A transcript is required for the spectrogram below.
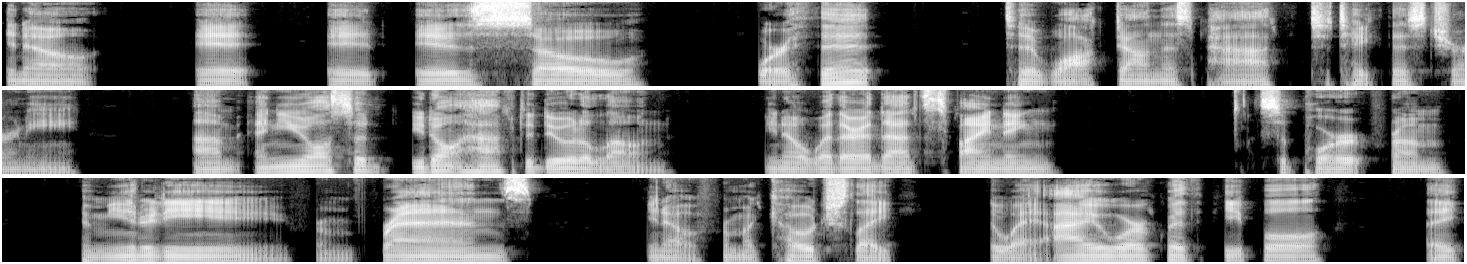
you know it it is so worth it to walk down this path to take this journey um, and you also you don't have to do it alone you know whether that's finding support from community from friends you know from a coach like the way i work with people like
